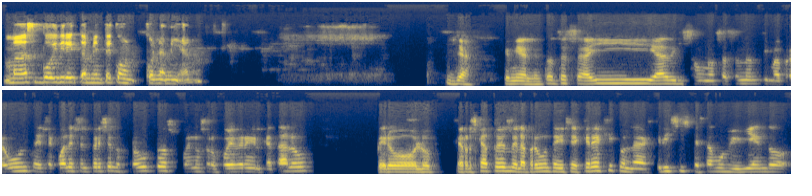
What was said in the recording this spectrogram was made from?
más voy directamente con, con la mía, ¿no? Ya, genial. Entonces ahí Adilson nos hace una última pregunta. Dice, ¿cuál es el precio de los productos? Bueno, se lo puede ver en el catálogo, pero lo que rescato es de la pregunta, dice, ¿crees que con la crisis que estamos viviendo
